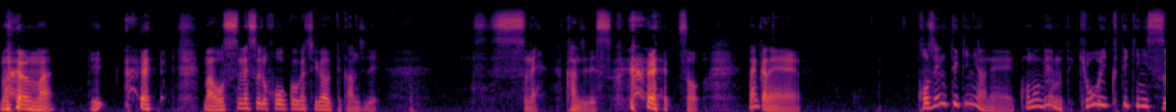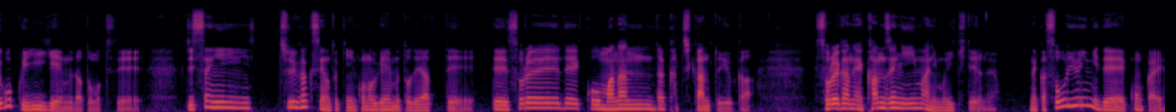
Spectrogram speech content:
まあまあ、え？まあおすすめする方向が違うって感じで、すね。感じです。そう。なんかね、個人的にはね、このゲームって教育的にすごくいいゲームだと思ってて、実際に中学生の時にこのゲームと出会って、で、それでこう学んだ価値観というか、それがね、完全に今にも生きてるのよ。なんかそういう意味で今回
